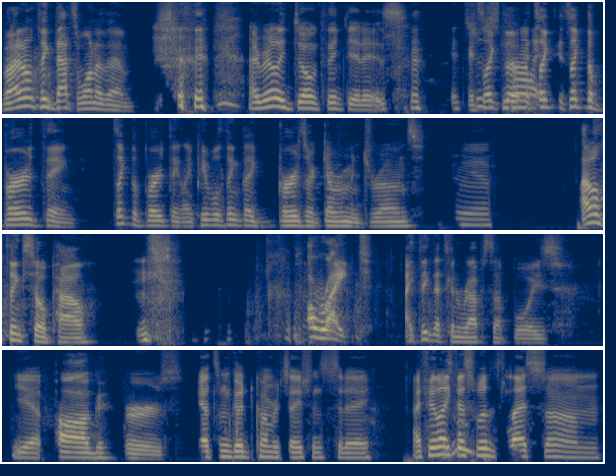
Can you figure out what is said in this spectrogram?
but I don't think that's one of them. I really don't think it is. It's, It's just like the not- it's like it's like the bird thing. It's like the bird thing. Like people think like birds are government drones. yeah. I don't think so, pal. All right. I think that's gonna wrap us up, boys. yeah. Poggers. We had some good conversations today. I feel like this was less um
